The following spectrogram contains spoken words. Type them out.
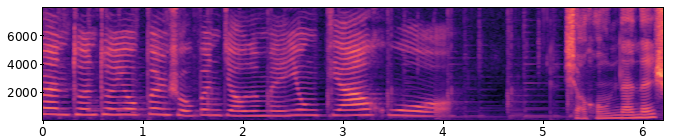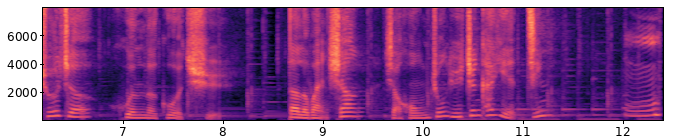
慢吞吞又笨手笨脚的没用家伙。小红喃喃说着，昏了过去。到了晚上，小红终于睁开眼睛。嗯，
